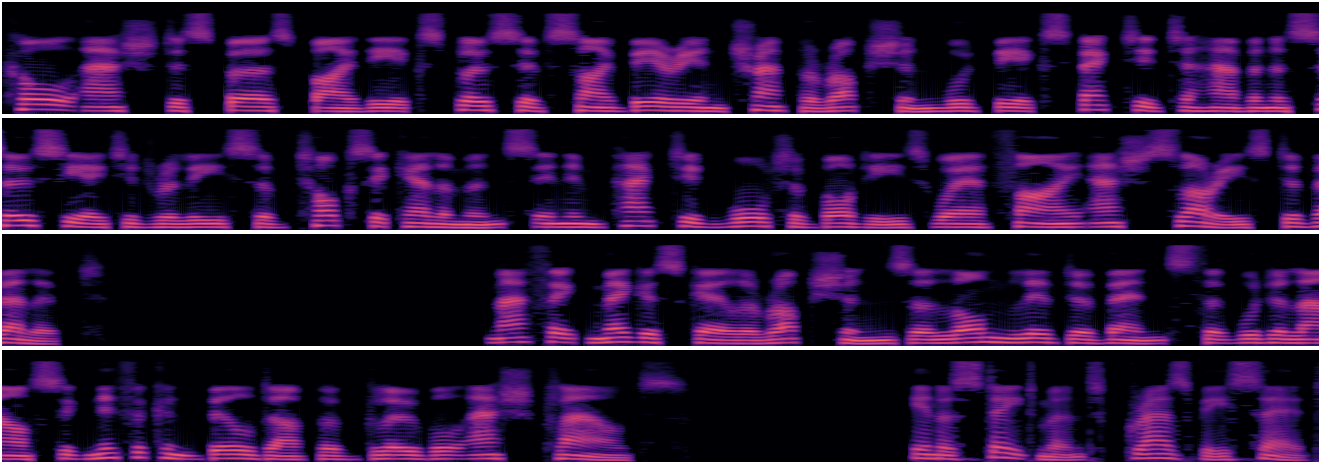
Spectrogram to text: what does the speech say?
Coal ash dispersed by the explosive Siberian trap eruption would be expected to have an associated release of toxic elements in impacted water bodies where fly ash slurries developed. Mafic megascale eruptions are long-lived events that would allow significant buildup of global ash clouds. In a statement, Grasby said,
